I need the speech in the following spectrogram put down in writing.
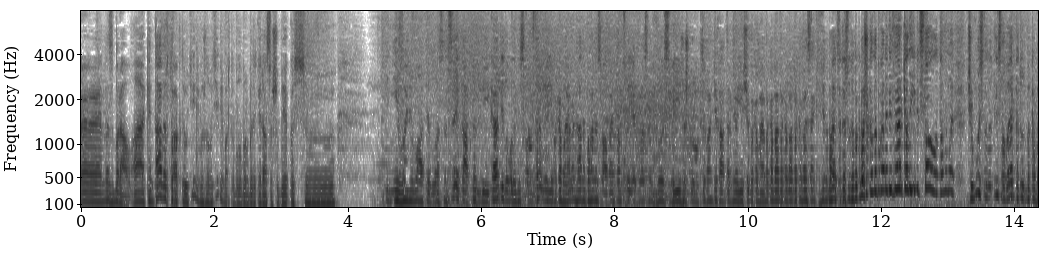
е, не збирав. А кентавр то актив тіні, можливо, у тіні варто було б робити керасу, щоб якось. Е, нівелювати, власне, цей так, тут бійка, під підловили бісмастер, є БКБ, Менга непогано свапає, там стоять, власне, в своїй же ж коробці, Банті Хантер, в нього є ще БКБ, БКБ, БКБ, БКБ, Сенкі, він намагається десь до БКБ, що непогано відверка, але її підставило, там чомусь не натисла верка, тут БКБ,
